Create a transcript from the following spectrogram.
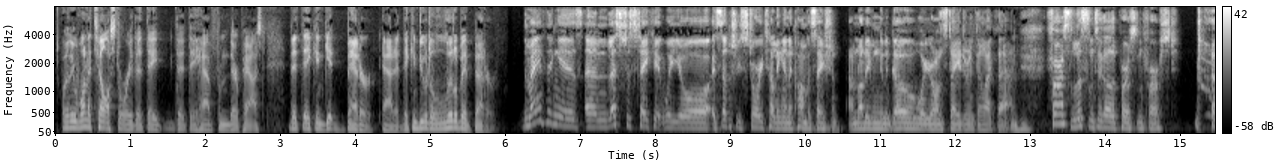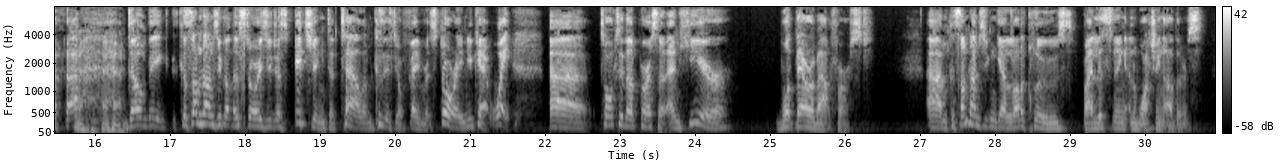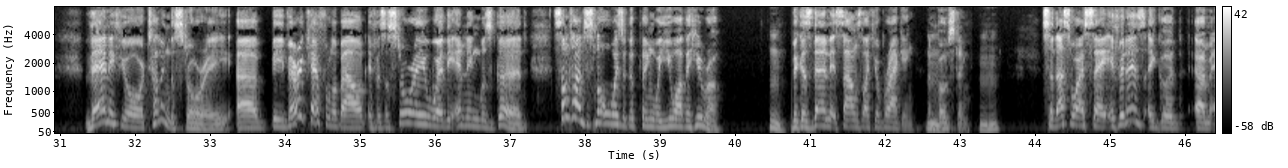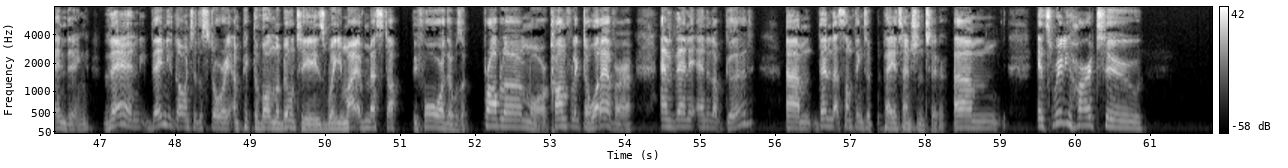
or they want to tell a story that they that they have from their past that they can get better at it they can do it a little bit better The main thing is, and let's just take it where you're essentially storytelling in a conversation. I'm not even going to go where you're on stage or anything like that. First, listen to the other person first. Don't be, because sometimes you've got those stories you're just itching to tell them because it's your favorite story and you can't wait. Uh, talk to the person and hear what they're about first. Um, cause sometimes you can get a lot of clues by listening and watching others. Then if you're telling the story, uh, be very careful about if it's a story where the ending was good. Sometimes it's not always a good thing where you are the hero. Hmm. Because then it sounds like you're bragging and Hmm. boasting. Mhm. So that's why I say if it is a good um, ending, then then you go into the story and pick the vulnerabilities where you might have messed up before, there was a problem or conflict or whatever, and then it ended up good. Um, then that's something to pay attention to. Um, it's really hard to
